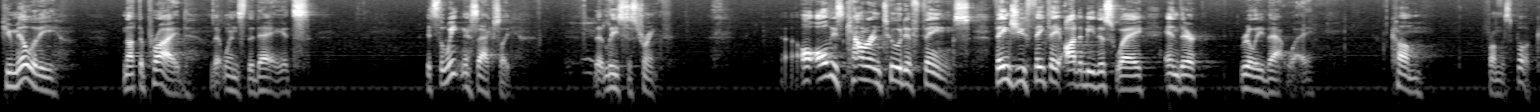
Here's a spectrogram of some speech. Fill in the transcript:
humility, not the pride, that wins the day. It's, it's the weakness, actually, that leads to strength. All, all these counterintuitive things, things you think they ought to be this way, and they're really that way, come from this book.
